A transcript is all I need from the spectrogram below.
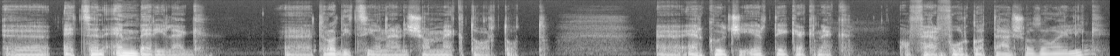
ö, egyszerűen emberileg, ö, tradicionálisan megtartott erkölcsi értékeknek a felforgatása zajlik,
